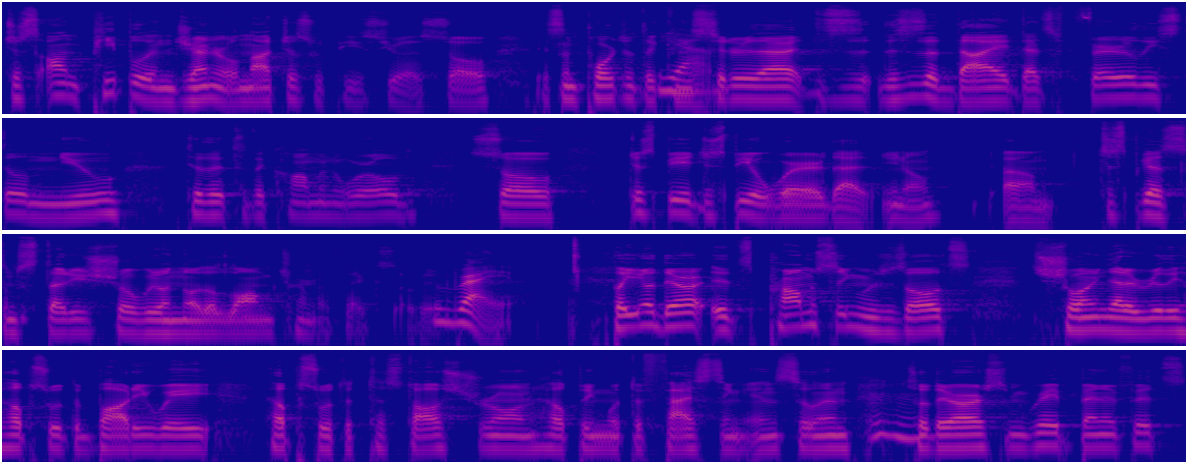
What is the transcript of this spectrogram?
just on people in general, not just with PCOS. So it's important to Yeah. consider that this is this is a diet that's fairly still new to the to the common world. So just be just be aware that you know um, just because some studies show we don't know the long term effects of it. right. But you know, there are it's promising results showing that it really helps with the body weight, helps with the testosterone, helping with the fasting insulin. Mm-hmm. So there are some great benefits.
